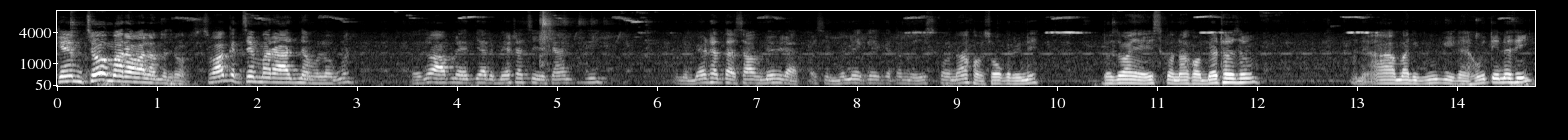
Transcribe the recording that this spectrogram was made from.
કેમ છો મારા વાલા મિત્રો? સ્વાગત છે મારા આજના વ્લોગમાં. તો જો આપણે અત્યારે બેઠા છીએ શાંતિથી. અને બેઠા હતા સાવ નેવરા. પછી મને કહે કે તમે હિસકો નાખો છોકરીને. તો જો અહીંયા હિસકો નાખો બેઠો છું. અને આ મારી ગુગી કાંઈ હોતી નથી.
